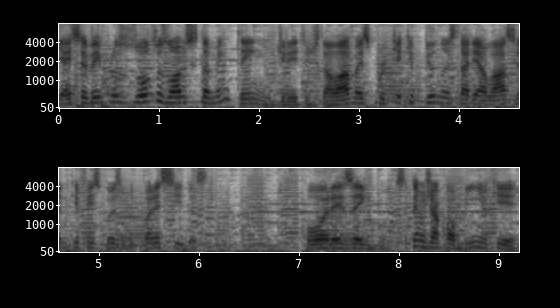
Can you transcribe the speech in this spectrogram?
E aí você vem para os outros nomes que também têm o direito de estar lá, mas por que, que o Pio não estaria lá, sendo que fez coisas muito parecidas? Por exemplo, você tem um Jacobinho que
